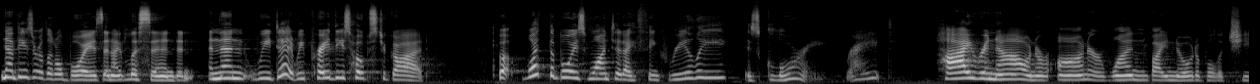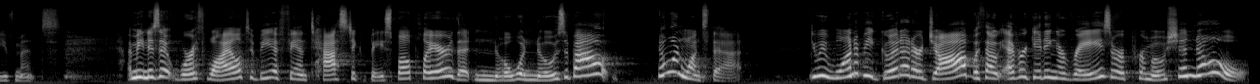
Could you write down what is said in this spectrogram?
now these are little boys, and I listened, and, and then we did. We prayed these hopes to God. But what the boys wanted, I think, really is glory, right? High renown or honor won by notable achievements. I mean, is it worthwhile to be a fantastic baseball player that no one knows about? No one wants that. Do we want to be good at our job without ever getting a raise or a promotion? No.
